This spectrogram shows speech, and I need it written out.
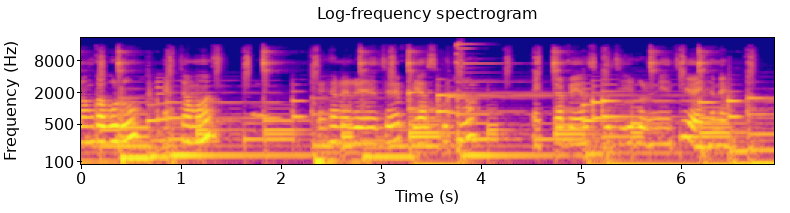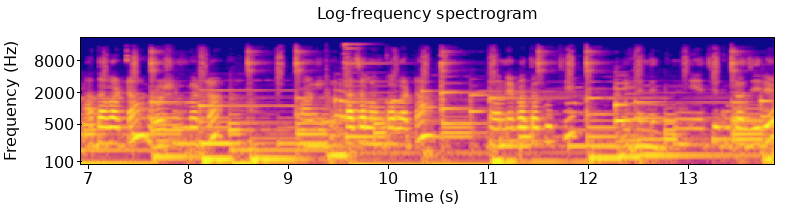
লঙ্কা গুঁড়ো, এক চামচ। এখানে রয়েছে পেঁয়াজ কুচু একটা পেঁয়াজ কুচি করে নিয়েছি এখানে আদা বাটা, রসুন বাটা, আর কাঁচা লঙ্কা বাটা, ধনে পাতা কুচি, এখানে নিয়েছি গোটা জিরে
